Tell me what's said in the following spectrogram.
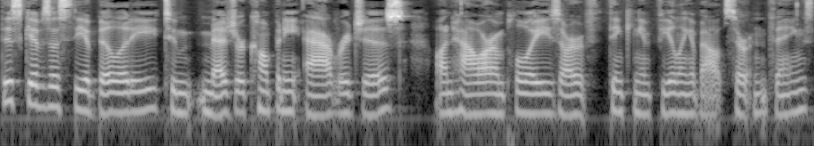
This gives us the ability to measure company averages on how our employees are thinking and feeling about certain things.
